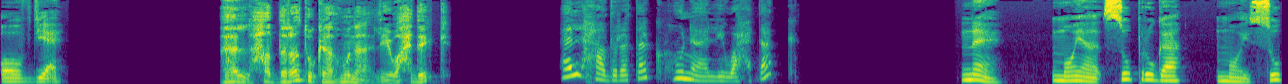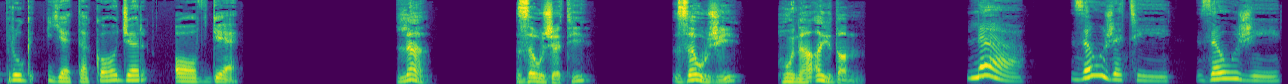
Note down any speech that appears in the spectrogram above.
ovdje? هل حضرتك هنا لوحدك؟ هل حضرتك هنا لوحدك؟ Ne. Moja supruga, moj suprug je također ovdje. لا زوجتي زوجي هنا أيضا لا زوجتي زوجي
